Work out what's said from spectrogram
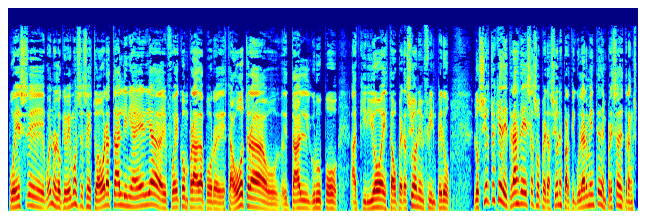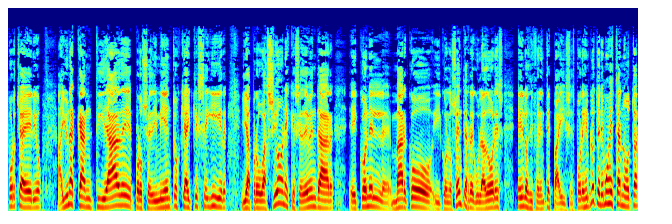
pues eh, bueno, lo que vemos es esto. Ahora tal línea aérea fue comprada por esta otra o tal grupo adquirió esta operación, en fin, pero lo cierto es que detrás de esas operaciones, particularmente de empresas de transporte aéreo, hay una cantidad de procedimientos que hay que seguir y aprobaciones que se deben dar eh, con el marco y con los entes reguladores en los diferentes países. Por ejemplo, tenemos esta nota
